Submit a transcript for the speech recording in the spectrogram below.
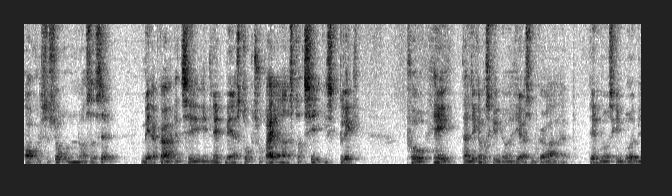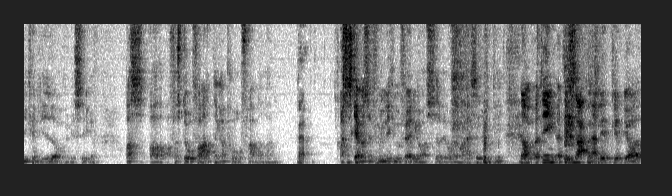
organisationen og sig selv med at gøre det til et lidt mere struktureret, strategisk blik på, hey, der ligger måske noget her, som gør, at det er måske en måde, vi kan lede og organisere og, og, og forstå forandringer på fremadrettet. Ja. Og så skal man selvfølgelig hive fat i os øh, undervejs. Fordi, nå, og, det er, og det er sagt med glimt, glimt i øjet,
